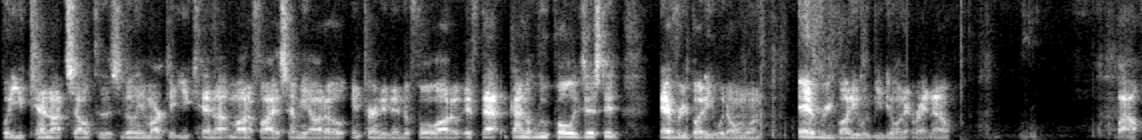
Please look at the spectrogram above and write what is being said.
but you cannot sell to the civilian market. You cannot modify a semi-auto and turn it into full auto. If that kind of loophole existed, everybody would own one. Everybody would be doing it right now. Wow,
